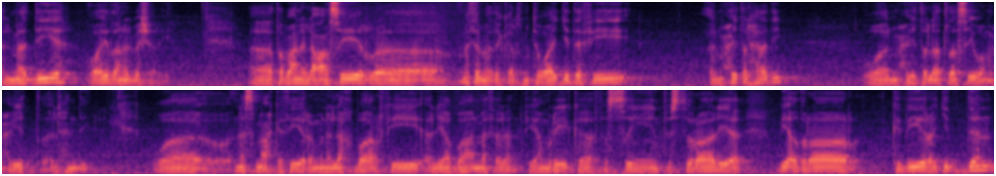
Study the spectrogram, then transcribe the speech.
المادية وأيضا البشرية. آه، طبعا الاعاصير آه، مثل ما ذكرت متواجدة في المحيط الهادي والمحيط الأطلسي والمحيط الهندي. ونسمع كثيرا من الأخبار في اليابان مثلا في أمريكا في الصين في أستراليا بأضرار كبيرة جدا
